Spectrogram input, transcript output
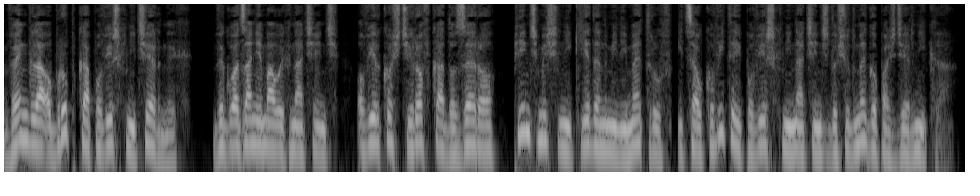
Węgla obróbka powierzchni ciernych, wygładzanie małych nacięć o wielkości rowka do 0,5-1 mm i całkowitej powierzchni nacięć do 7 października.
